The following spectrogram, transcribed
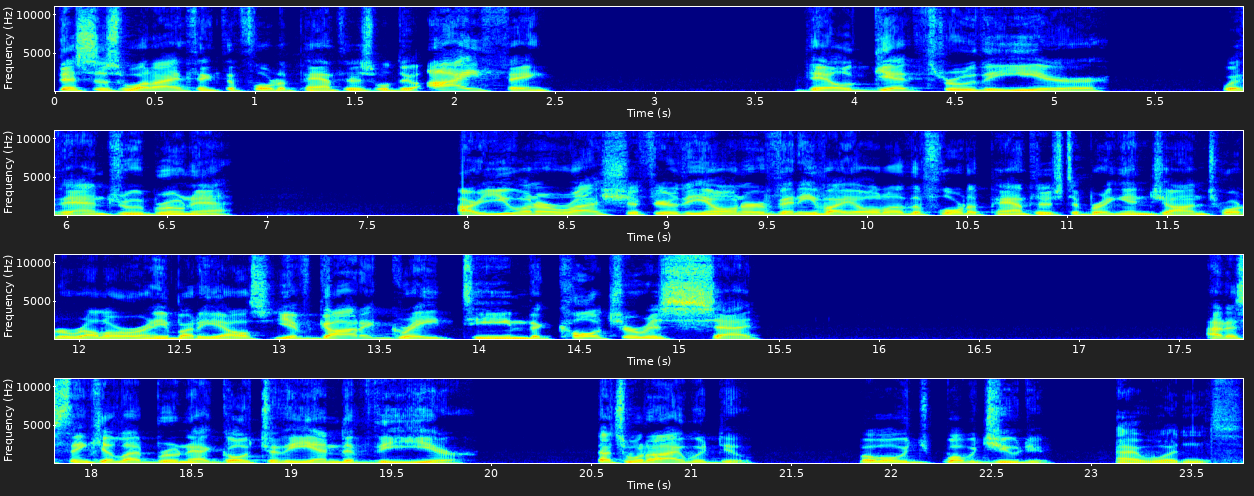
This is what I think the Florida Panthers will do. I think they'll get through the year with Andrew Brunette. Are you in a rush if you're the owner, Vinny Viola, the Florida Panthers, to bring in John Tortorella or anybody else? You've got a great team. The culture is set. I just think you let Brunette go to the end of the year. That's what I would do. But what would, what would you do? I wouldn't.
